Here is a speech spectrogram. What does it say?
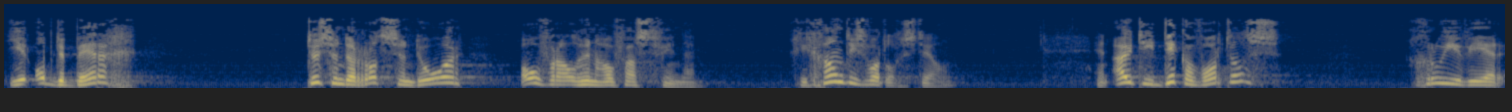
hier op de berg, tussen de rotsen door, overal hun houvast vinden. Gigantisch wortelgestel. En uit die dikke wortels groeien weer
